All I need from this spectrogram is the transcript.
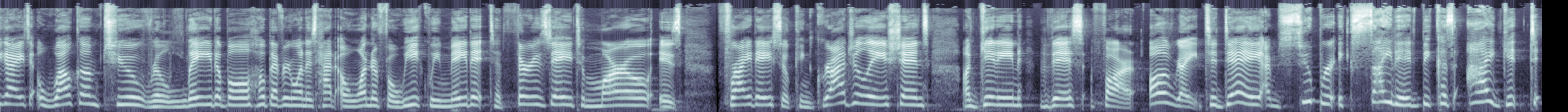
Hey guys, welcome to Relatable. Hope everyone has had a wonderful week. We made it to Thursday. Tomorrow is Friday, so congratulations on getting this far. All right, today I'm super excited because I get to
